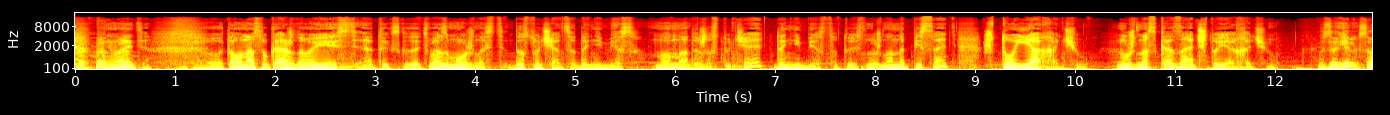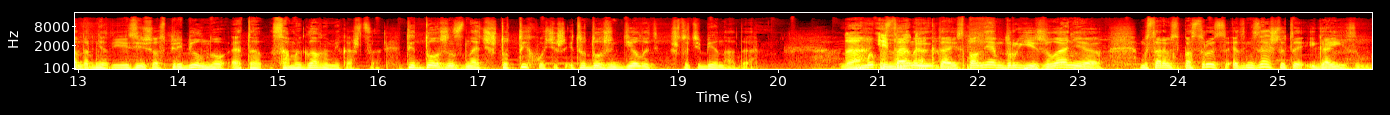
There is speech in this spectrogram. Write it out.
Понимаете? Вот. А у нас у каждого есть, э, так сказать, возможность достучаться до небес. Но надо же стучать до небес. То есть нужно написать, что я хочу. Нужно сказать, что я хочу. Вы знаете, и... Александр, нет, я извините, что вас перебил, но это самое главное, мне кажется. Ты должен знать, что ты хочешь, и ты должен делать, что тебе надо. Да, а мы постоянно да, исполняем другие желания, мы стараемся построиться. Это не значит, что это эгоизм,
